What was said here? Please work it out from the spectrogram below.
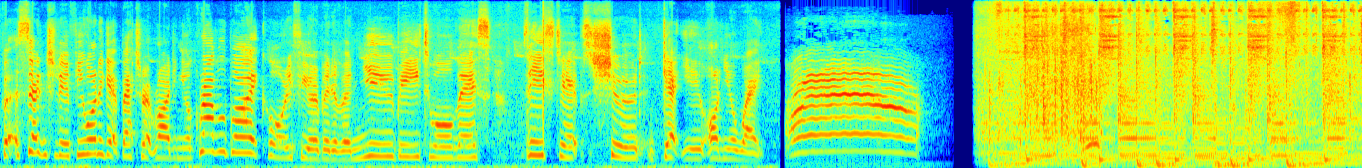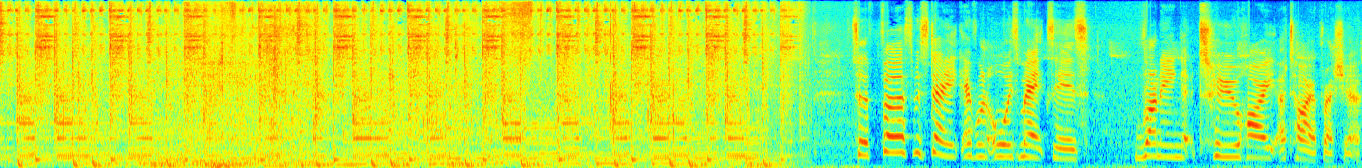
but essentially if you want to get better at riding your gravel bike or if you're a bit of a newbie to all this these tips should get you on your way. So the first mistake everyone always makes is running too high a tyre pressure.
